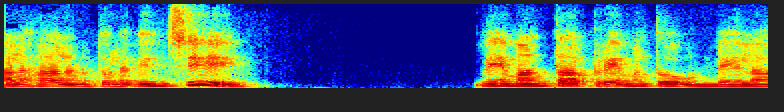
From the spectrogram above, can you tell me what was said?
కలహాలను తొలగించి మేమంతా ప్రేమతో ఉండేలా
